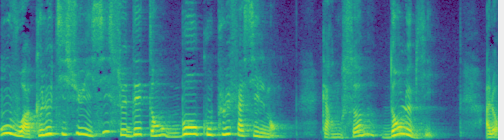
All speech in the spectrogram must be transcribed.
On voit que le tissu ici se détend beaucoup plus facilement, car nous sommes dans le biais. Alors,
